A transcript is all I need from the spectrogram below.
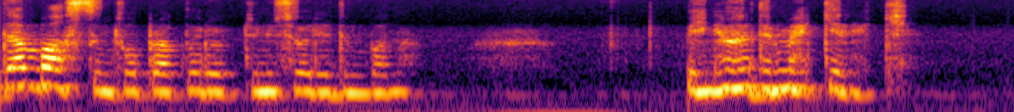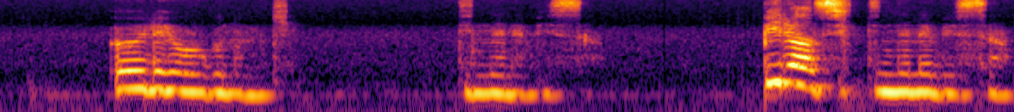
Neden bastığım toprakları öptüğünü söyledin bana. Beni öldürmek gerek. Öyle yorgunum ki. Dinlenebilsem. Birazcık dinlenebilsem.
